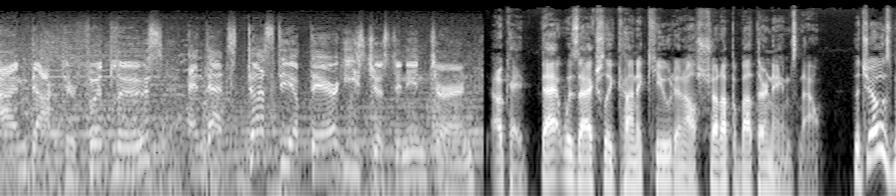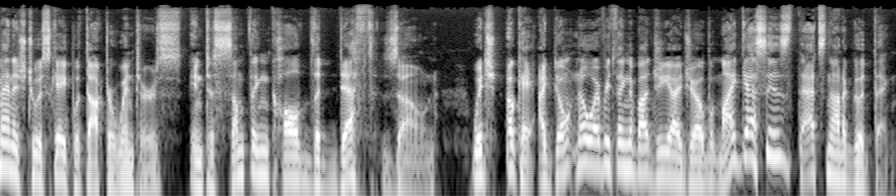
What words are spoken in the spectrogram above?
I'm Dr. Footloose, and that's Dusty up there. He's just an intern. Okay, that was actually kind of cute, and I'll shut up about their names now. The Joes manage to escape with Dr. Winters into something called the Death Zone. Which, okay, I don't know everything about G.I. Joe, but my guess is that's not a good thing.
